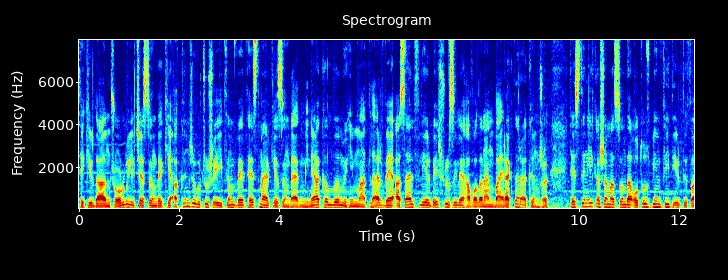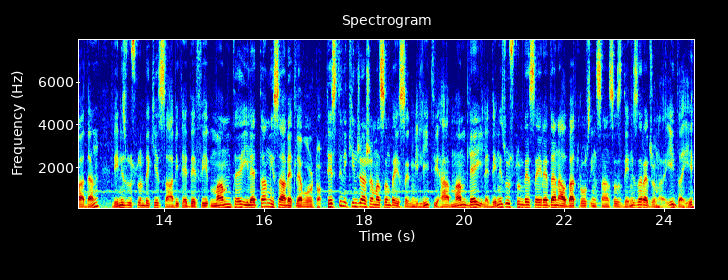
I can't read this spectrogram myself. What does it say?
Tekirdağ'ın Çorlu ilçesindeki Akıncı Uçuş Eğitim ve Test Merkezi'nden mini akıllı mühimmatlar ve Asel Flir 500 ile havalanan Bayraktar Akıncı, testin ilk aşamasında 30 bin fit irtifadan deniz üstündeki sabit hedefi MAM-T ile tam isabetle vurdu. Testin ikinci aşamasında ise Milli TİHA MAM-L ile deniz üstünde seyreden Albatros insansız deniz aracını İDA'yı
